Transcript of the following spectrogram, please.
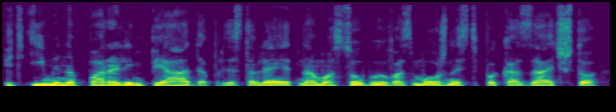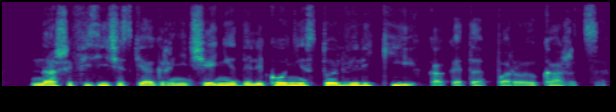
ведь именно Паралимпиада предоставляет нам особую возможность показать, что наши физические ограничения далеко не столь велики, как это порою кажется.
